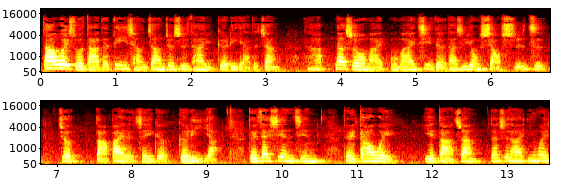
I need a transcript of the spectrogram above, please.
大卫所打的第一场仗，就是他与歌利亚的仗。他那时候我们还我们还记得，他是用小石子就打败了这一个歌利亚。对，在现今，对大卫也打仗，但是他因为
